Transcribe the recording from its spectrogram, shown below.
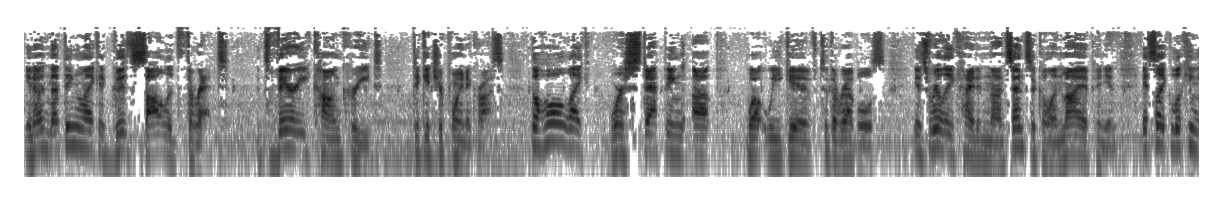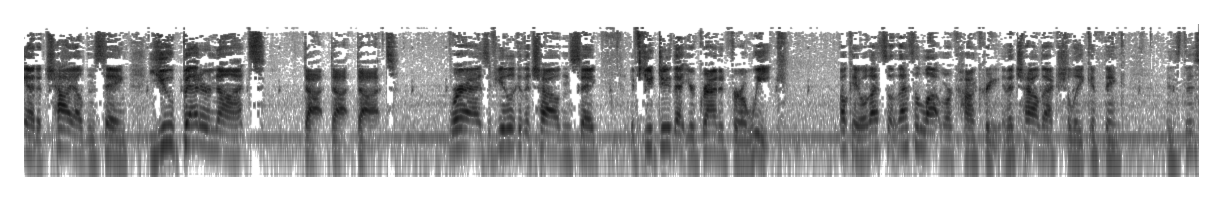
You know, nothing like a good solid threat. It's very concrete to get your point across. The whole like we're stepping up what we give to the rebels is really kind of nonsensical in my opinion. It's like looking at a child and saying, "You better not dot dot dot." Whereas if you look at the child and say, "If you do that, you're grounded for a week." Okay, well that's a, that's a lot more concrete, and the child actually can think, is this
